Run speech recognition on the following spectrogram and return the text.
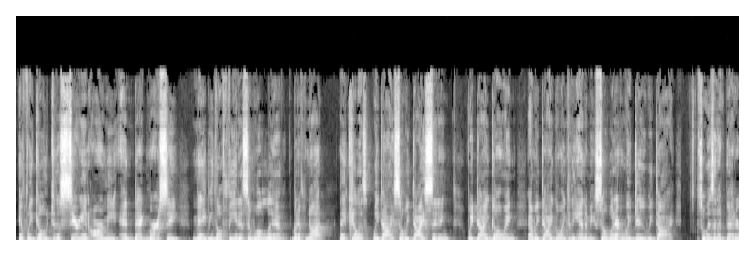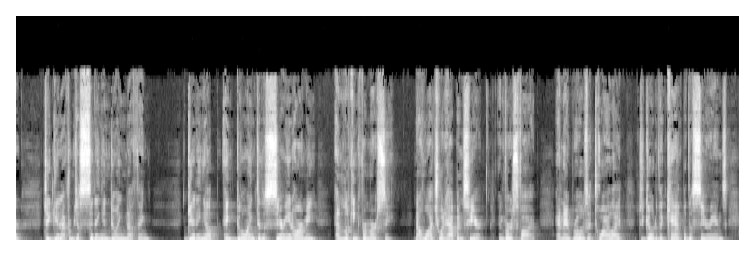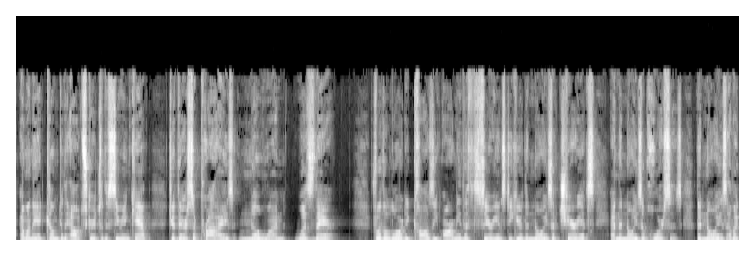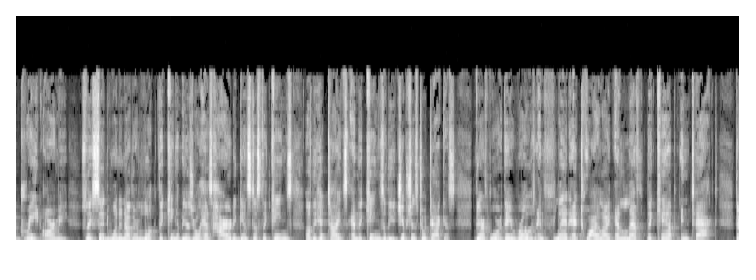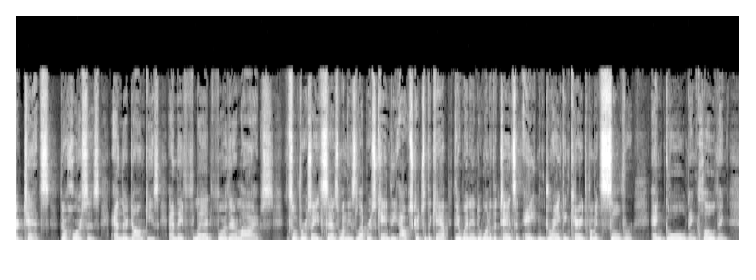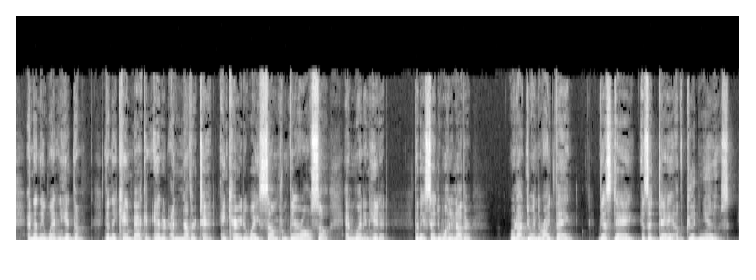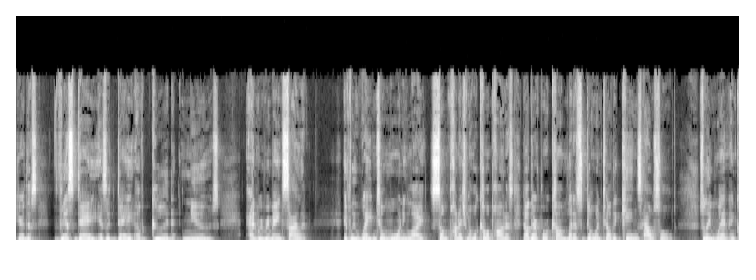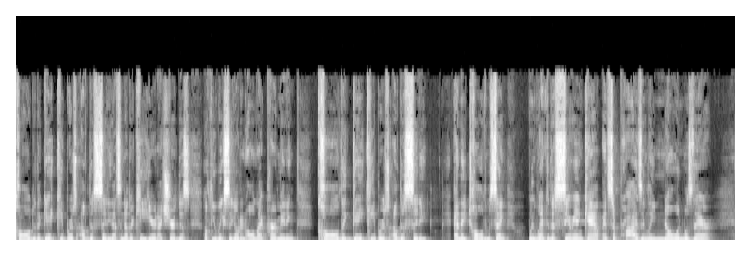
If we go to the Syrian army and beg mercy, maybe they'll feed us and we'll live. But if not, they kill us. We die. So we die sitting we die going, and we die going to the enemy. So whatever we do, we die. So isn't it better to get up from just sitting and doing nothing, getting up and going to the Syrian army and looking for mercy? Now, watch what happens here. In verse 5 And they rose at twilight to go to the camp of the Syrians, and when they had come to the outskirts of the Syrian camp, to their surprise, no one was there. For the Lord had caused the army of the Syrians to hear the noise of chariots and the noise of horses, the noise of a great army. So they said to one another, Look, the king of Israel has hired against us the kings of the Hittites and the kings of the Egyptians to attack us. Therefore they rose and fled at twilight and left the camp intact, their tents, their horses, and their donkeys, and they fled for their lives. So, verse 8 says, When these lepers came to the outskirts of the camp, they went into one of the tents and ate and drank and carried from it silver and gold and clothing. And then they went and hid them. Then they came back and entered another tent and carried away some from there also and went and hid it. Then they said to one another, We're not doing the right thing. This day is a day of good news. Hear this. This day is a day of good news. And we remain silent. If we wait until morning light, some punishment will come upon us. Now, therefore, come, let us go and tell the king's household. So they went and called to the gatekeepers of the city. That's another key here, and I shared this a few weeks ago at an all night prayer meeting. Call the gatekeepers of the city. And they told them, saying, We went to the Syrian camp, and surprisingly, no one was there.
